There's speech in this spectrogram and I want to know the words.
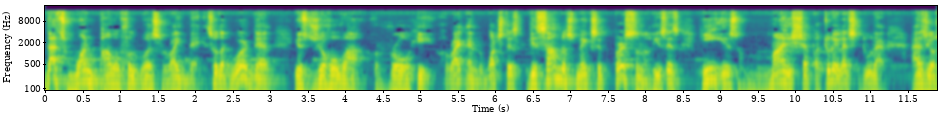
That's one powerful verse right there. So that word there is Jehovah Rohi. All right. And watch this. The psalmist makes it personal. He says, He is my shepherd. Today, let's do that. As you're,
